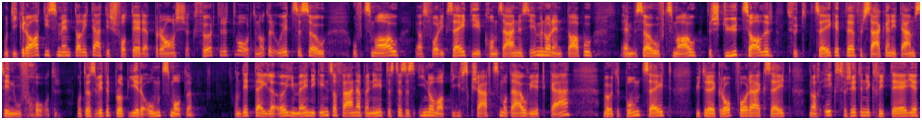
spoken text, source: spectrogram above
Und die Gratis-Mentalität ist von dieser Branche gefördert worden. Oder? Und jetzt soll auf das Mal, ich habe es vorhin gesagt, die Konzerne sind immer noch rentabel, ähm, soll auf das Mal der Steuerzahler für das eigene Versagen in diesem Sinn aufkommen. Oder? Und das wieder probieren umzumodeln. Und ich teile eure Meinung insofern eben nicht, dass das ein innovatives Geschäftsmodell wird geben weil der Bund sagt, wie der Herr Grob vorher gesagt nach x verschiedenen Kriterien,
